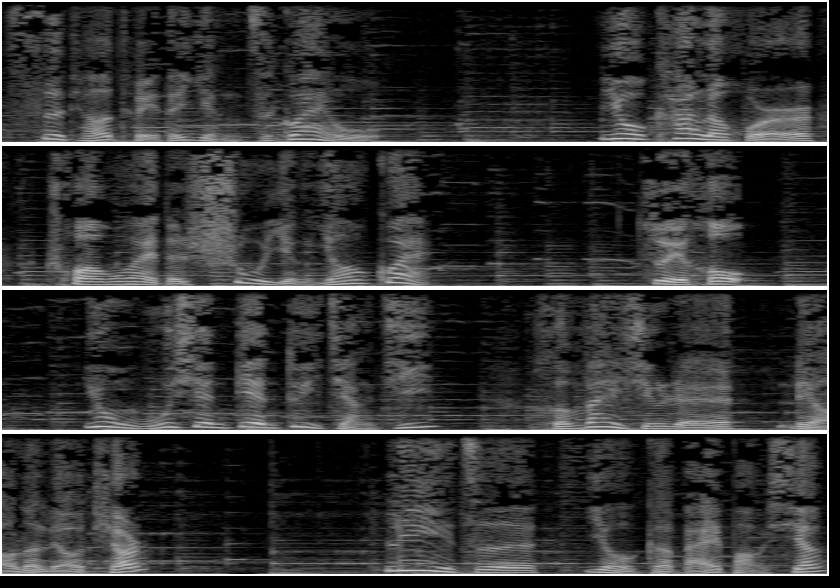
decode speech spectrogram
四条腿的影子怪物，又看了会儿窗外的树影妖怪，最后用无线电对讲机和外星人聊了聊天儿。栗子有个百宝箱，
